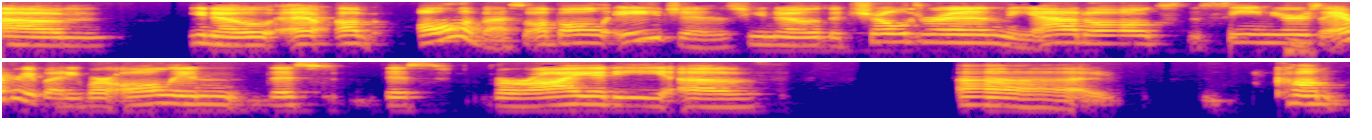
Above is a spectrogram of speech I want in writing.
um, you know, of all of us, of all ages, you know, the children, the adults, the seniors, everybody, we're all in this this variety of uh, com-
